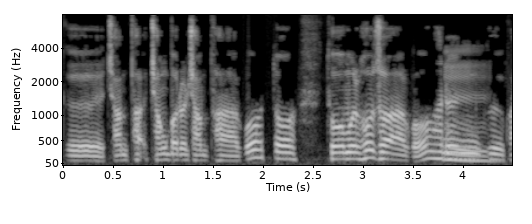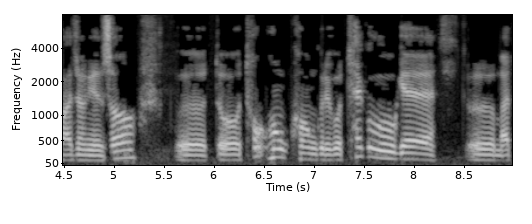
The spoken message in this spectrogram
그 전파 정보를 전파하고 또 도움을 호소하고 하는 음. 그 과정에서 그 또 홍콩 그리고 태국의 그맞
